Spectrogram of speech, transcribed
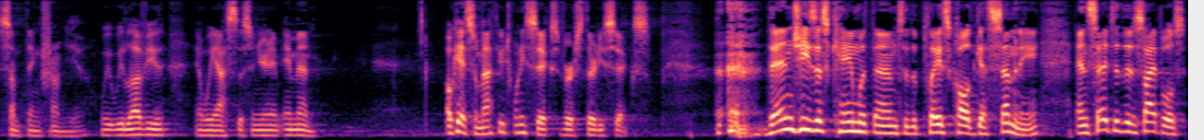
something from you. We, we love you and we ask this in your name. Amen. Okay, so Matthew 26, verse 36. then Jesus came with them to the place called Gethsemane and said to the disciples,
